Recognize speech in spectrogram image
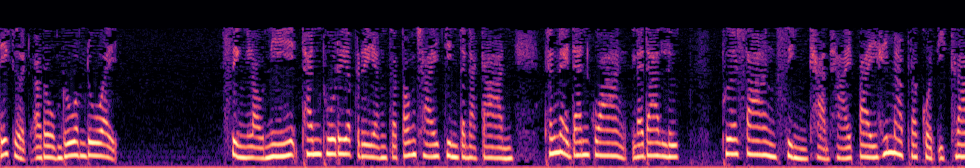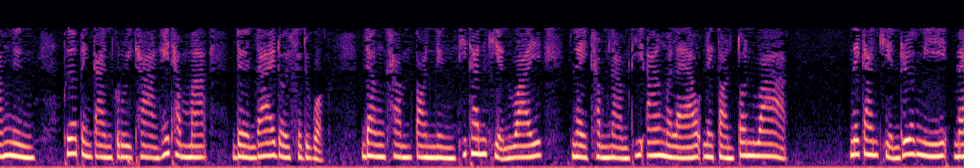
ได้เกิดอารมณ์ร่วมด้วย สิ่งเหล่านี้ท่านผู้เรียบเรียงจะต้องใช้จินตนาการ ทั้งในด้านกว้างและด้านลึก เพื่อสร้างสิ่งขาดหายไปให้มาปรากฏอีกครั้งหนึ่ง เพื่อเป็นการกรุยทางให้ธรรมะเดินได้โดยสะดวก ดังคำตอนหนึ่งที่ท่านเขียนไว้ในคำนำที่อ้างมาแล้วในตอนต้นว่า ในการเขียนเรื่องนี้แม้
